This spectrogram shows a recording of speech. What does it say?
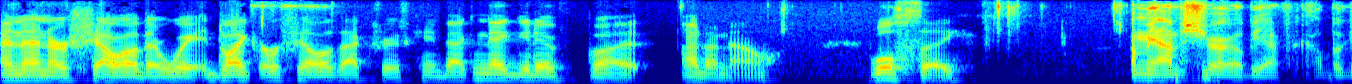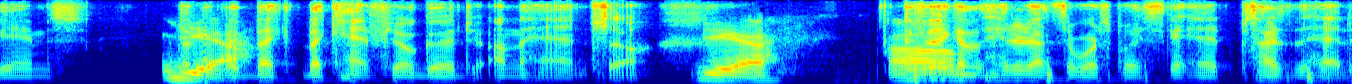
And then Urshela, they're wait like Urshela's X-rays came back negative, but I don't know. We'll see. I mean, I'm sure he'll be out for a couple games. That, Yeah, That, that, that can't feel good on the hand. So yeah. I feel like Um, as a hitter, that's the worst place to get hit. Besides the head,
